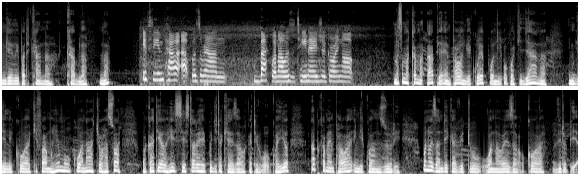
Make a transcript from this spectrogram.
ingelipatikana kabla na If the Empower app was around back when I was a teenager growing up, anasema kama app ya Empower ingekuwepo nilipokuwa kijana ingelikuwa kifaa muhimu kuwa nacho haswa wakati auhisi starehe kujitokeza wakati huo. Kwa hiyo app kama Empower ingekuwa nzuri. Wanaweza andika vitu, wanaweza okoa vitu pia.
